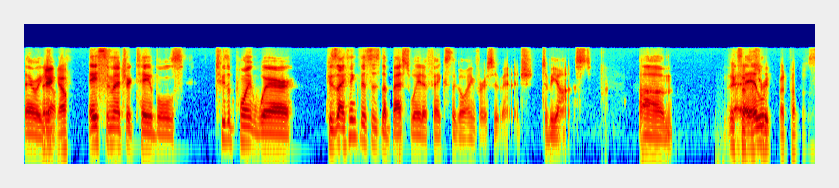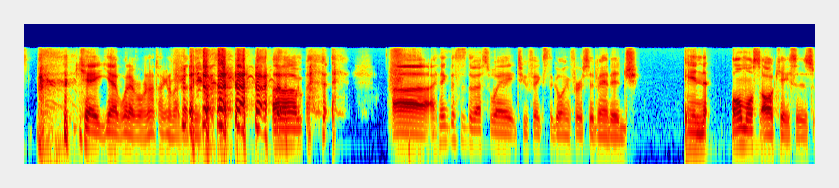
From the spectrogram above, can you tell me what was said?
There we There go. go. Asymmetric tables to the point where, because I think this is the best way to fix the going first advantage. To be honest. Um, Except it for Street okay, yeah, whatever. We're not talking about that. um, uh, I think this is the best way to fix the going first advantage in almost all cases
